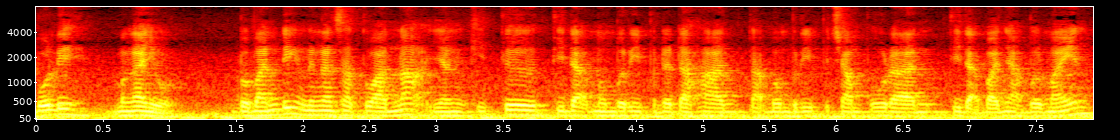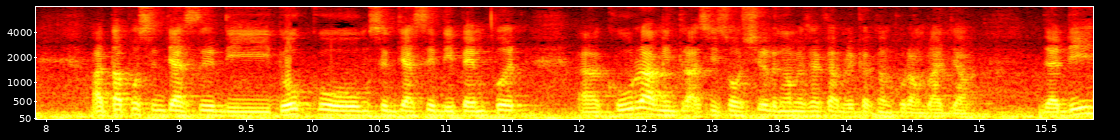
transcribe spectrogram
boleh mengayuh. Berbanding dengan satu anak yang kita tidak memberi pendedahan, tak memberi percampuran, tidak banyak bermain ataupun sentiasa didokong, sentiasa dipampered, uh, kurang interaksi sosial dengan masyarakat, mereka akan kurang belajar. Jadi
